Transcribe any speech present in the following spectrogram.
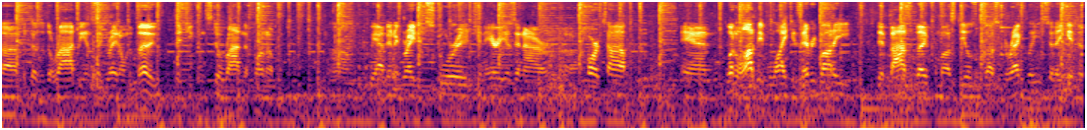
uh, because of the ride being so great on the boat that you can still ride in the front of it. Um, we have integrated storage and areas in our uh, hardtop. And what a lot of people like is everybody that buys a boat from us deals with us directly, so they get to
